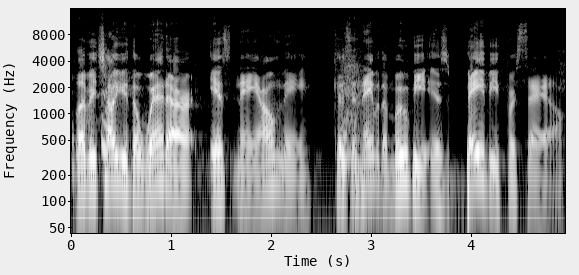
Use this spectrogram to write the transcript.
let me tell you, the winner is Naomi because the name of the movie is Baby for Sale.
